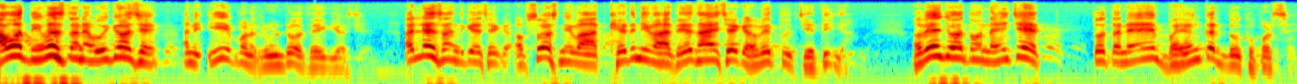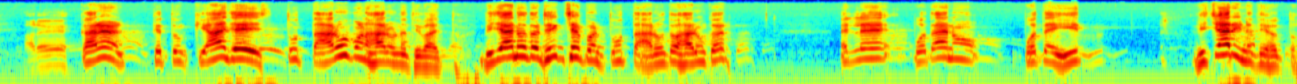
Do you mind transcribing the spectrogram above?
આવો દિવસ તને ઉગ્યો છે અને એ પણ રૂંઢો થઈ ગયો છે. એટલે સંત કહે છે કે અફસોસની વાત ખેદની વાત એ થાય છે કે હવે તું ચેતી જા. હવે જો તું નહીં ચેત તો તને ભયંકર દુઃખ પડશે. કારણ કે તું ક્યાં જઈશ તું તારું પણ સારું નથી વાંચતો. બીજાનું તો ઠીક છે પણ તું તારું તો સારું કર. એટલે પોતાનું પોતે હિત વિચારી નથી શકતો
